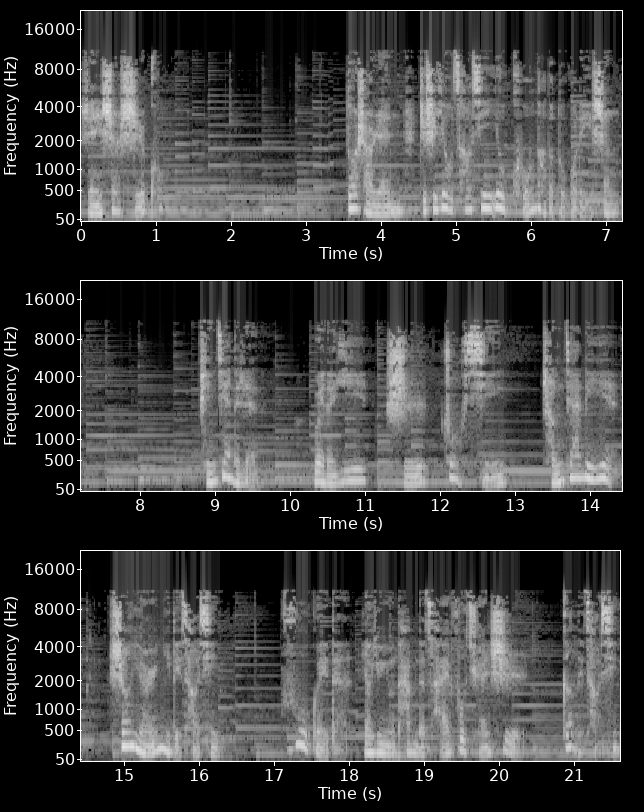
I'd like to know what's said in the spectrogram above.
人生实苦。多少人只是又操心又苦恼的度过了一生，贫贱的人。为了衣食住行、成家立业、生育儿你得操心；富贵的要运用他们的财富权势，更得操心。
